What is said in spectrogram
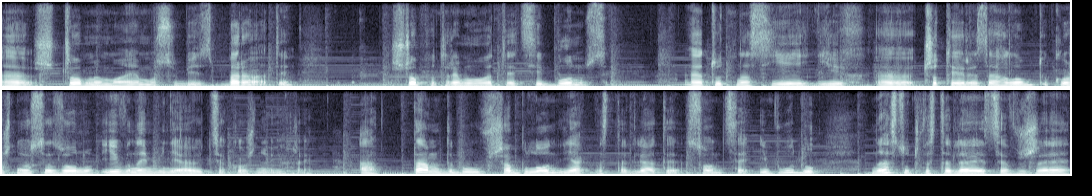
е, що ми маємо собі збирати, щоб отримувати ці бонуси. Е, Тут у нас є їх 4 загалом до кожного сезону, і вони міняються кожної гри. А там, де був шаблон, як виставляти сонце і воду, у нас тут виставляється вже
